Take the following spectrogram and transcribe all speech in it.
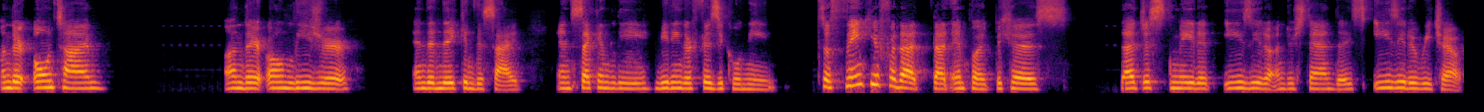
on their own time on their own leisure and then they can decide. And secondly meeting their physical need. So thank you for that that input because that just made it easy to understand that it's easy to reach out.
